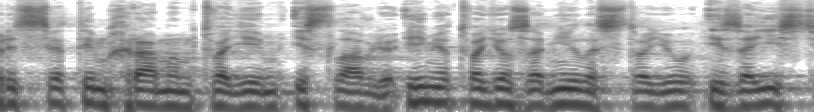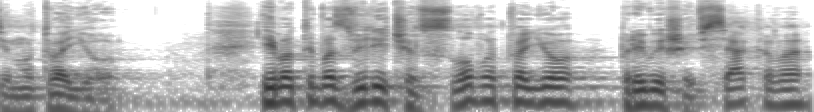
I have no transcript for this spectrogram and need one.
пред святым храмом Твоим и славлю имя Твое за милость Твою и за истину Твою. Ибо Ты возвеличил Слово Твое превыше всякого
